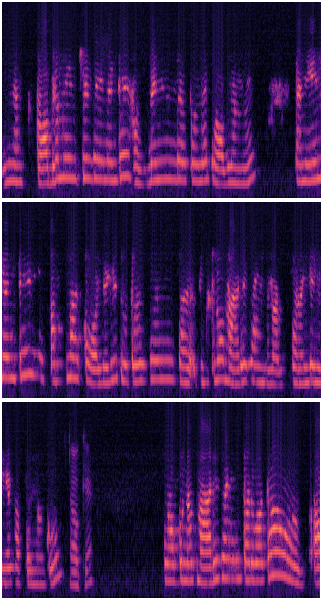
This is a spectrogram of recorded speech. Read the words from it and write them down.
నేను నాకు ప్రాబ్లం ఏంటంటే ఏంటంటే హస్బెండ్ తోనే ప్రాబ్లమ్ తను ఏంటంటే ఫస్ట్ నాకు ఆల్రెడీ టూ థౌజండ్ సిక్స్లో మ్యారేజ్ అయింది మ్యామ్ సెవెంటీన్ ఇయర్స్ అప్పుడు నాకు. ఓకే సో అప్పుడు నాకు మ్యారేజ్ అయిన తర్వాత ఆ,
